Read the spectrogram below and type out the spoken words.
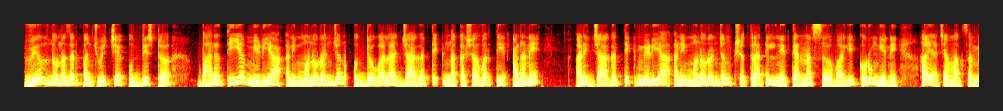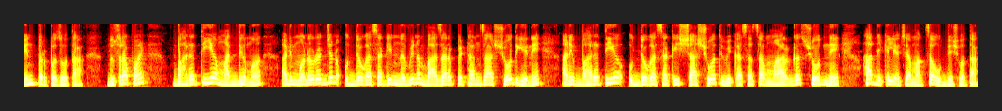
वेव्ज दोन हजार पंचवीसचे उद्दिष्ट भारतीय मीडिया आणि मनोरंजन उद्योगाला जागतिक नकाशावरती आणणे आणि जागतिक मीडिया आणि मनोरंजन क्षेत्रातील नेत्यांना सहभागी करून घेणे हा याच्या मागचा मेन पर्पज होता. दुसरा पॉईंट भारतीय माध्यमं आणि मनोरंजन उद्योगासाठी नवीन बाजारपेठांचा शोध घेणे आणि भारतीय उद्योगासाठी शाश्वत विकासाचा मार्ग शोधणे हा देखील याच्या मागचा उद्देश होता.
